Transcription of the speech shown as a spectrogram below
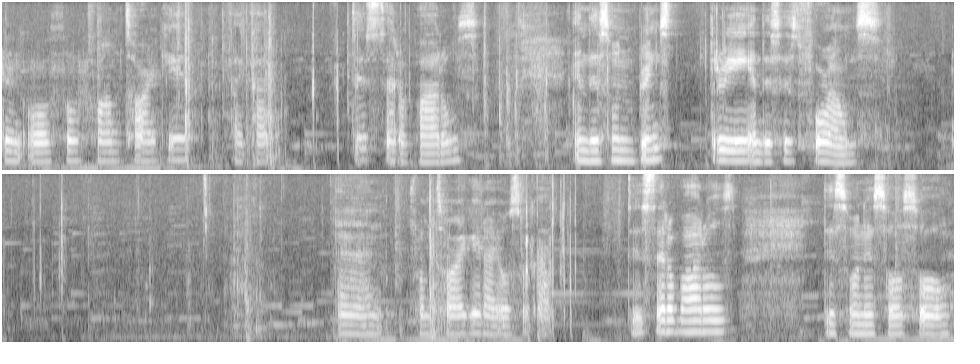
Then also from Target, I got this set of bottles. And this one brings three, and this is four ounce. And from Target, I also got this set of bottles. This one is also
